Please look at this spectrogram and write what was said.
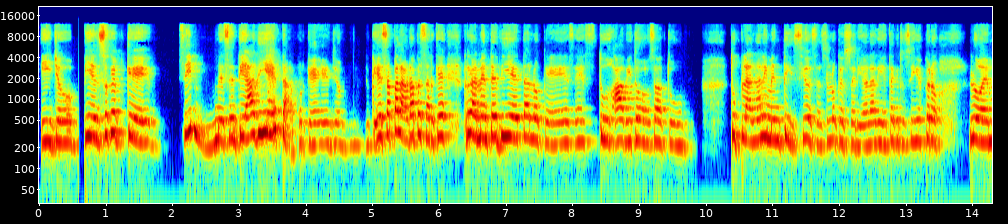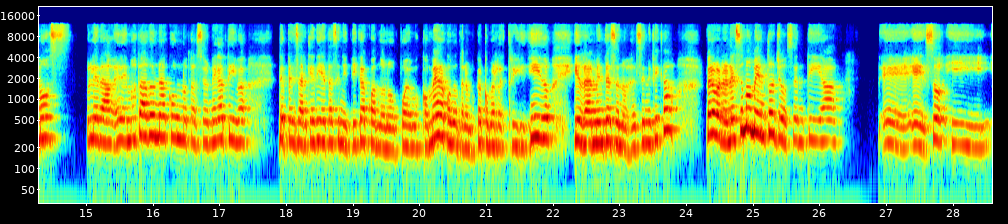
Y yo pienso que, que sí, me sentía a dieta, porque yo, esa palabra, a pesar que realmente dieta lo que es, es tus hábitos, o sea, tu tu plan alimenticio, eso es lo que sería la dieta que tú sigues, pero lo hemos, le, da- le hemos dado una connotación negativa de pensar que dieta significa cuando no podemos comer o cuando tenemos que comer restringido y realmente ese no es el significado. Pero bueno, en ese momento yo sentía eh, eso y,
